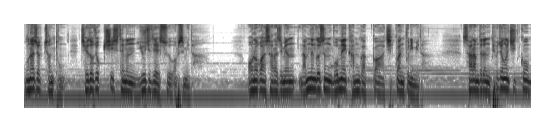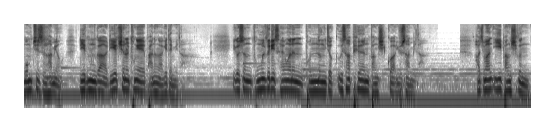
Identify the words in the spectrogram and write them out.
문화적 전통, 제도적 시스템은 유지될 수 없습니다. 언어가 사라지면 남는 것은 몸의 감각과 직관뿐입니다. 사람들은 표정을 짓고 몸짓을 하며 리듬과 리액션을 통해 반응하게 됩니다. 이것은 동물들이 사용하는 본능적 의사 표현 방식과 유사합니다. 하지만 이 방식은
